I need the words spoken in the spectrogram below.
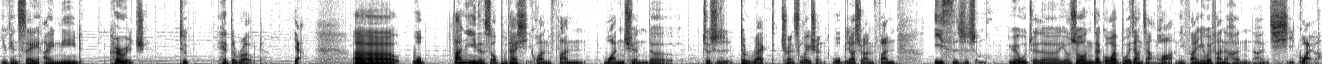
you can say, I need courage to hit the road. Yeah. 呃，我翻译的时候不太喜欢翻完全的。就是 direct translation，我比较喜欢翻意思是什么， 因为我觉得有时候你在国外不会这样讲话，你翻译会翻得很很奇怪了。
